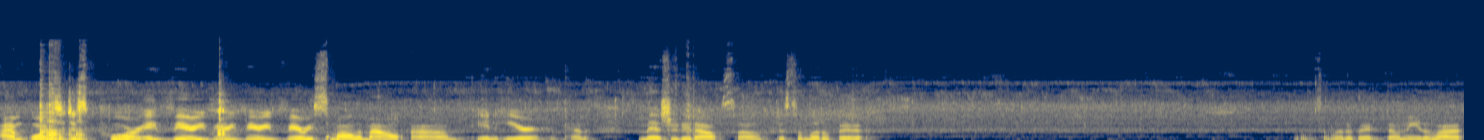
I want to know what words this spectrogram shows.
I'm going to just pour a very, very, very, very small amount um, in here. Kind of measured it out, so just a little bit. A little bit. Don't need a lot.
